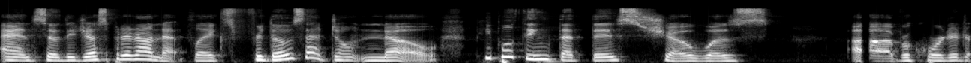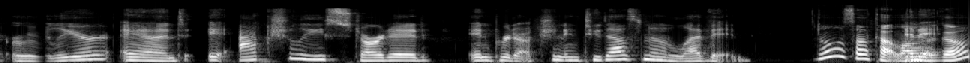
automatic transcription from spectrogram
And so they just put it on Netflix. For those that don't know, people think that this show was uh, recorded earlier and it actually started in production in 2011 no, it's not that long and it- ago.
